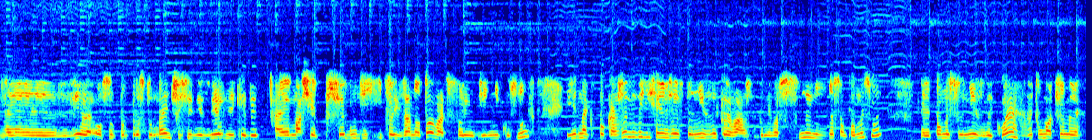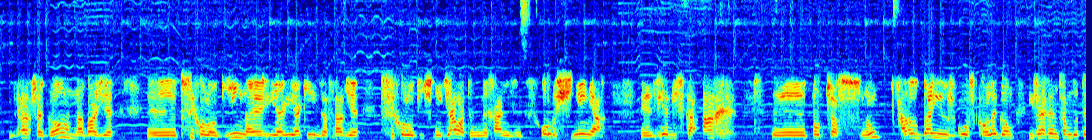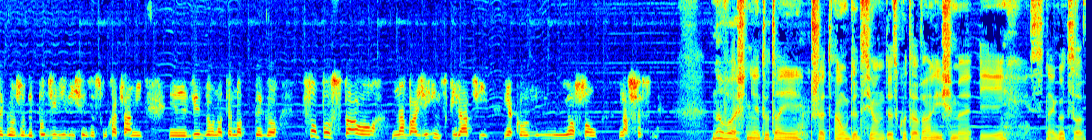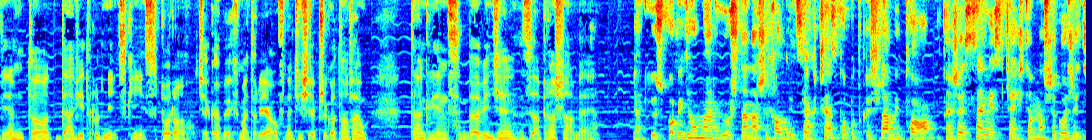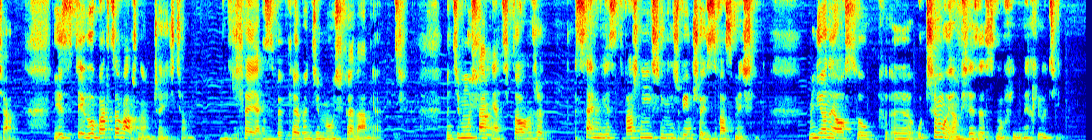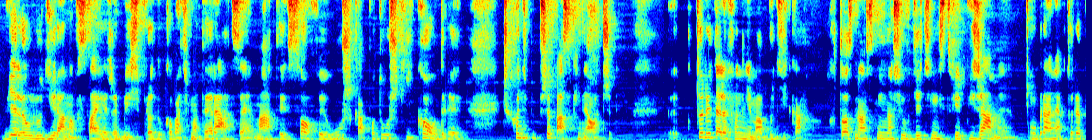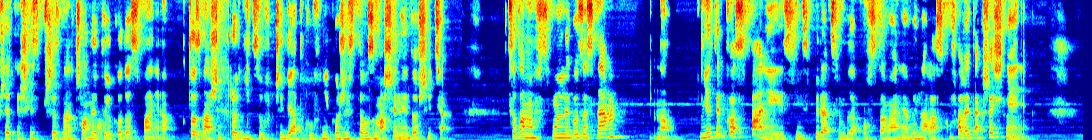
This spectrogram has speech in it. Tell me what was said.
wiele osób po prostu męczy się niezmiernie, kiedy e, ma się przebudzić i coś zanotować w swoim dzienniku snów. Jednak pokażemy dzisiaj, że jest to niezwykle ważne, ponieważ sny to są pomysły, pomysły niezwykłe. Wytłumaczymy dlaczego na bazie psychologii, na jakiej zasadzie psychologicznie działa ten mechanizm olśnienia zjawiska ach podczas snu, ale oddaję już głos kolegom i zachęcam do tego, żeby podzielili się ze słuchaczami wiedzą na temat tego, co powstało na bazie inspiracji, jaką niosą nasze sny. No właśnie, tutaj przed audycją dyskutowaliśmy i z tego co wiem, to Dawid Rudnicki sporo ciekawych materiałów na dzisiaj przygotował. Tak więc, Dawidzie, zapraszamy. Jak już powiedział Mariusz, na naszych audycjach często podkreślamy to, że sen jest częścią naszego życia. Jest jego bardzo ważną częścią. Dzisiaj, jak zwykle, będziemy uświadamiać. Będziemy uświadamiać to, że sen jest ważniejszy niż większość z Was myśli. Miliony osób y, utrzymują się ze snów innych ludzi. Wielu ludzi rano wstaje, żeby iść produkować materace, maty, sofy, łóżka, poduszki, kołdry, czy choćby przepaski na oczy. Y, który telefon nie ma budzika? Kto z nas nie nosił w dzieciństwie piżamy, ubrania, które przecież jest przeznaczone tylko do spania? Kto z naszych rodziców czy dziadków nie korzystał z maszyny do szycia? Co tam wspólnego ze snem? No, nie tylko spanie jest inspiracją dla powstawania wynalazków, ale także śnienie.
